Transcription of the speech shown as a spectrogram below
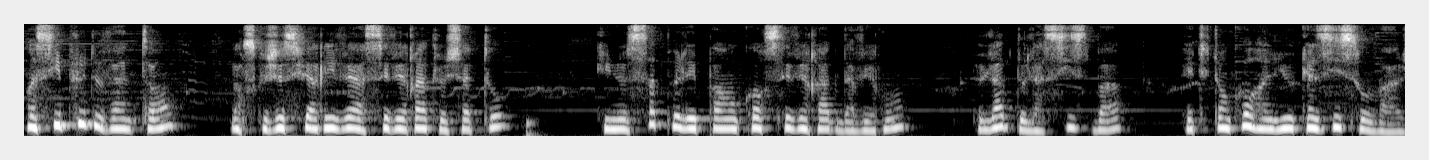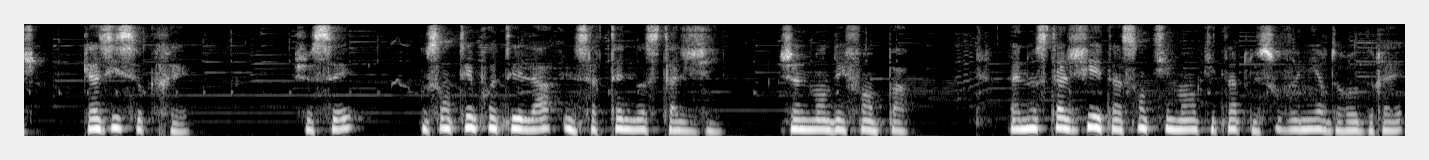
Voici plus de vingt ans, lorsque je suis arrivé à Sévérac-le-Château, qui ne s'appelait pas encore Sévérac d'Aveyron, le lac de la Cisba était encore un lieu quasi sauvage, quasi secret. Je sais, vous sentez pointer là une certaine nostalgie. Je ne m'en défends pas. La nostalgie est un sentiment qui teinte le souvenir de regret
